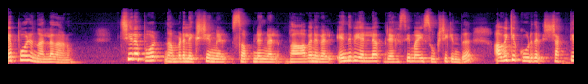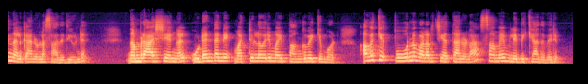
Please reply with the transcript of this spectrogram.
എപ്പോഴും നല്ലതാണ്. ചിലപ്പോൾ നമ്മുടെ ലക്ഷ്യങ്ങൾ സ്വപ്നങ്ങൾ ഭാവനകൾ എന്നിവയെല്ലാം രഹസ്യമായി സൂക്ഷിക്കുന്നത് അവയ്ക്ക് കൂടുതൽ ശക്തി നൽകാനുള്ള സാധ്യതയുണ്ട്. നമ്മുടെ ആശയങ്ങൾ ഉടൻ തന്നെ മറ്റുള്ളവരുമായി പങ്കുവെക്കുമ്പോൾ അവയ്ക്ക് പൂർണ വളർച്ചയെത്താനുള്ള സമയം ലഭിക്കാതെ വരും.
